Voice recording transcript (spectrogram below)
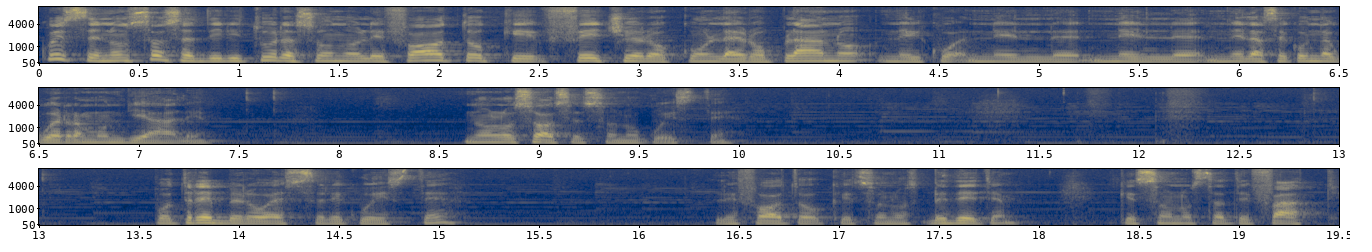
queste non so se addirittura sono le foto che fecero con l'aeroplano nel, nel, nel, nella seconda guerra mondiale. Non lo so se sono queste. Potrebbero essere queste. Le foto che sono, vedete, che sono state fatte.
